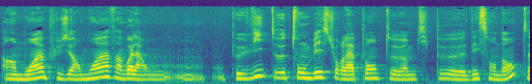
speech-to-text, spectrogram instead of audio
un mois, plusieurs mois. Enfin voilà, on peut vite tomber sur la pente un petit peu descendante.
